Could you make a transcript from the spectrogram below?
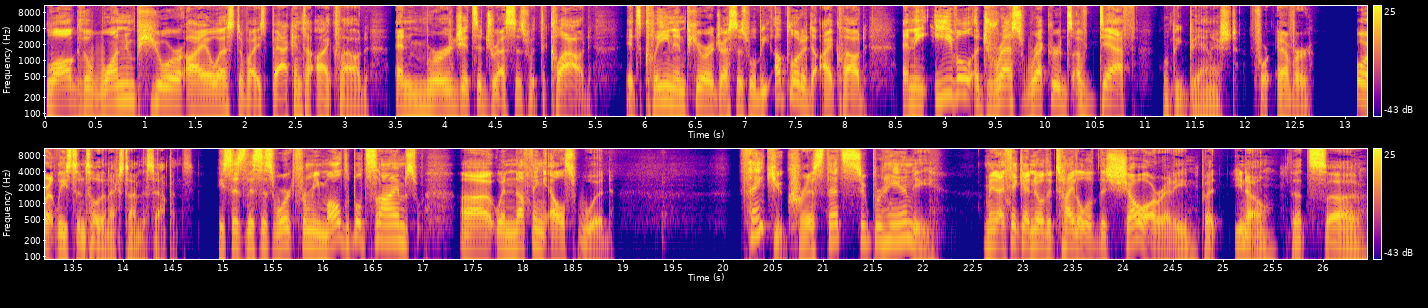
log the one pure iOS device back into iCloud and merge its addresses with the cloud. Its clean and pure addresses will be uploaded to iCloud, and the evil address records of death will be banished forever, or at least until the next time this happens. He says this has worked for me multiple times uh, when nothing else would. Thank you, Chris. That's super handy. I mean, I think I know the title of this show already, but you know, that's uh,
